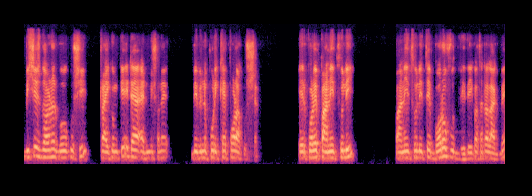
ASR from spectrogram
বিশেষ ধরনের বহুকুশি ট্রাইকোমকে এটা অ্যাডমিশনে বিভিন্ন পরীক্ষায় পড়া কোশ্চেন এরপরে পানিথলি, পানিথলিতে বরফ উদ্ভিদ, এই কথাটা লাগবে।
